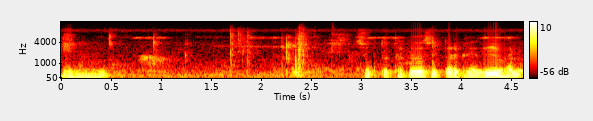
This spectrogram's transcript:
হুম। শুক্তোর থেকে তো শুক্তোর গ্রেভি ভালো।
